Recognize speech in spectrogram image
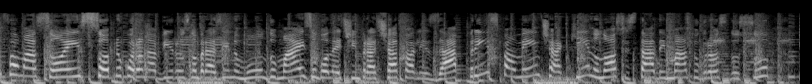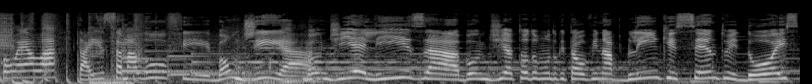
informações sobre o coronavírus no Brasil e no mundo. Mais um boletim para te atualizar, principalmente aqui no nosso estado, em Mato Grosso do Sul, com ela, Thaisa Maluf. Bom dia. Bom dia, Elisa. Bom dia a todo mundo que está ouvindo a Blink 102.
